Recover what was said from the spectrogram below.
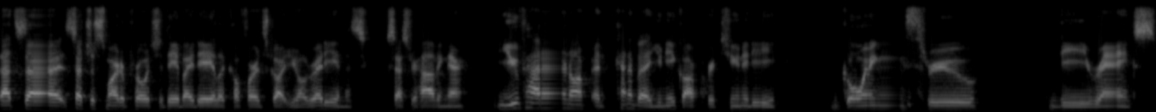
that's uh, such a smart approach to day by day. Look how far it's got you already, and the success you're having there. You've had an op- kind of a unique opportunity going through the ranks.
